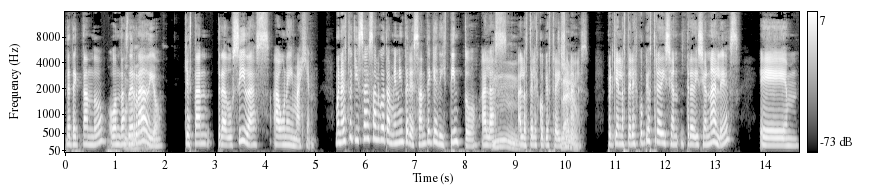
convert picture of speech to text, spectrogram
detectando ondas de radio que están traducidas a una imagen. Bueno, esto quizá es algo también interesante que es distinto a, las, Mm, a los telescopios tradicionales. Porque en los telescopios tradicion- tradicionales eh,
